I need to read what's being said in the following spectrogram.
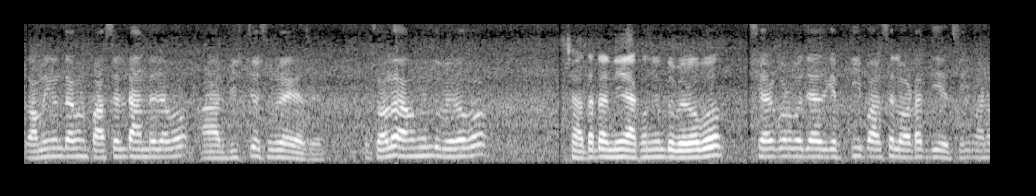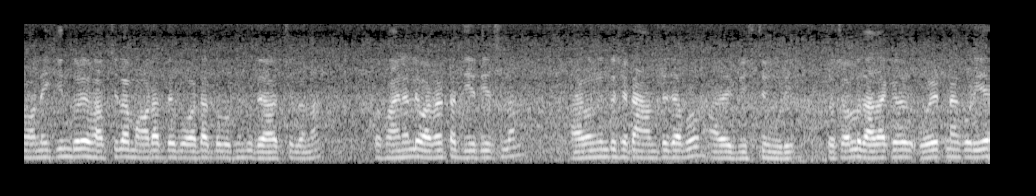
তো আমি কিন্তু এখন পার্সেলটা আনতে যাব আর বৃষ্টিও শুরু হয়ে গেছে। তো চলো এখন কিন্তু বেরোবো। ছাতাটা নিয়ে এখন কিন্তু বেরোবো। শেয়ার করব যে আজকে কী পার্সেল অর্ডার দিয়েছি। মানে অনেক দিন ধরে ভাবছিলাম অর্ডার দেবো অর্ডার দেবো কিন্তু দেওয়া হচ্ছিল না। তো ফাইনালি অর্ডারটা দিয়ে দিয়েছিলাম। এখন কিন্তু সেটা আনতে যাব আর এই বৃষ্টি মুড়ি। তো চলো দাদাকে ওয়েট না করিয়ে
